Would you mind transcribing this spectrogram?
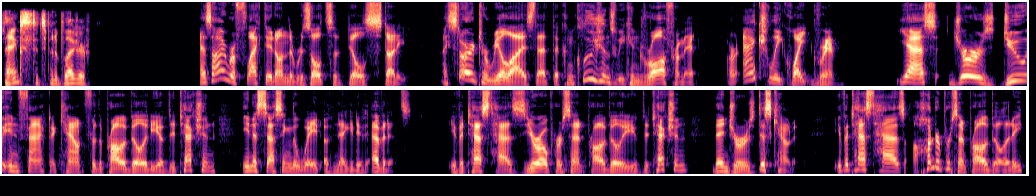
Thanks. It's been a pleasure. As I reflected on the results of Bill's study, I started to realize that the conclusions we can draw from it are actually quite grim. Yes, jurors do in fact account for the probability of detection in assessing the weight of negative evidence. If a test has 0% probability of detection, then jurors discount it. If a test has 100% probability,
